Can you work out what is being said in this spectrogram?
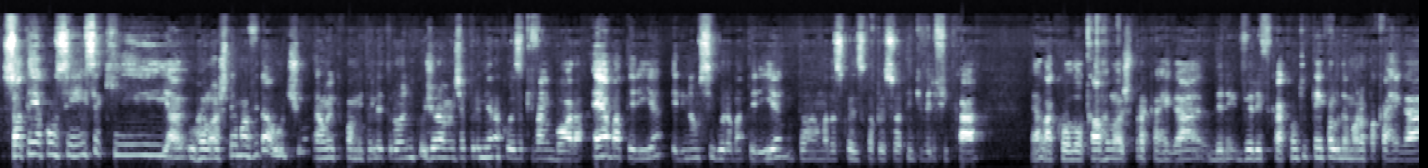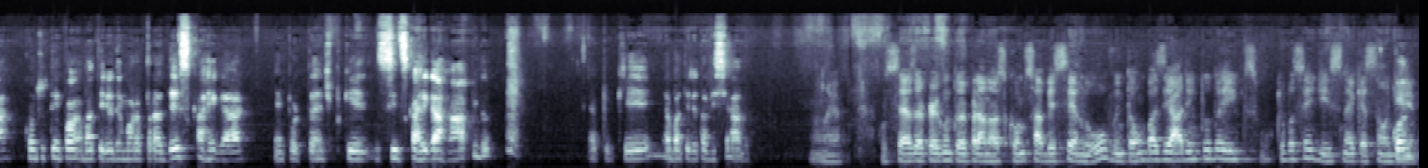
Só tenha consciência que a, o relógio tem uma vida útil, é um equipamento eletrônico, geralmente a primeira coisa que vai embora é a bateria, ele não segura a bateria, então é uma das coisas que a pessoa tem que verificar, ela colocar o relógio para carregar, verificar quanto tempo ela demora para carregar, quanto tempo a bateria demora para descarregar, é importante, porque se descarregar rápido, é porque a bateria está viciada. É. O César perguntou para nós como saber se é novo, então baseado em tudo aí que você disse, né? Questão de Quando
